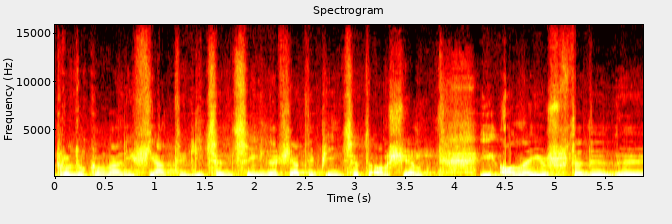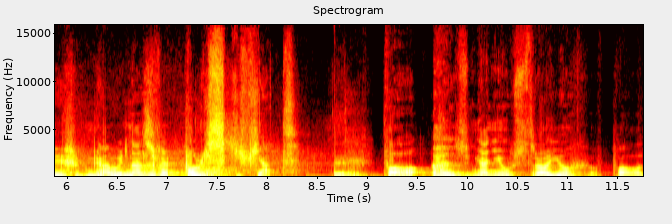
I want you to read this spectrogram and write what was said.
produkowali Fiaty licencyjne, Fiaty 508 i one już wtedy y, miały nazwę Polski Fiat. Po zmianie ustroju, po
